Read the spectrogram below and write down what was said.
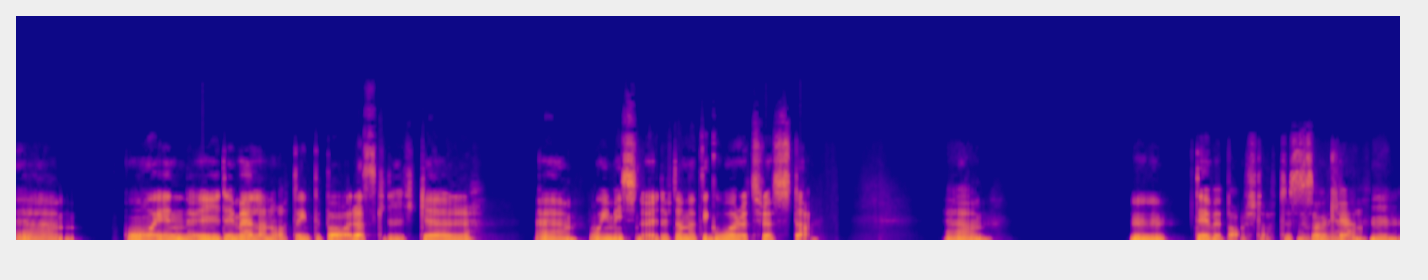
Eh, och är nöjd emellanåt, inte bara skriker eh, och är missnöjd, utan att det går att trösta. Eh, mm, det är väl barnstatus. är- Verkligen. Mm.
